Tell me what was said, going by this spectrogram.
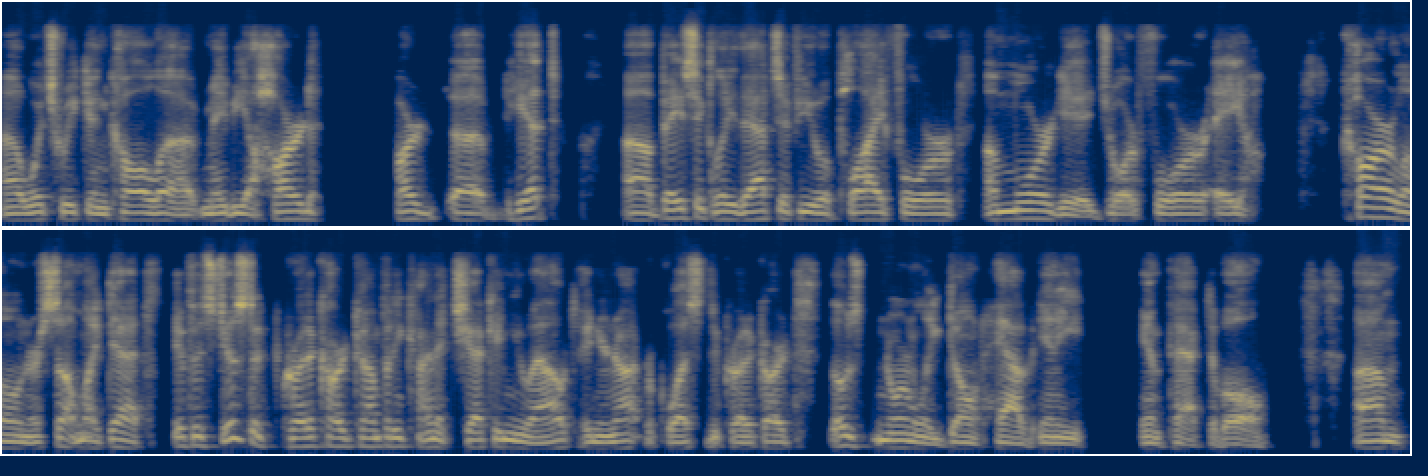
uh, which we can call uh, maybe a hard, hard uh, hit. Uh, basically, that's if you apply for a mortgage or for a car loan or something like that. If it's just a credit card company kind of checking you out and you're not requesting a credit card, those normally don't have any impact at all. Um,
